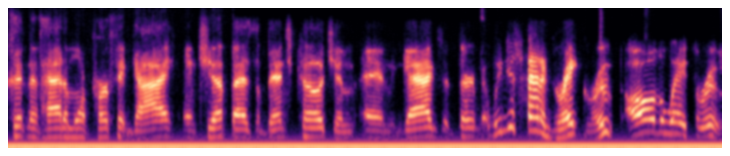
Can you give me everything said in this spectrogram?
couldn't have had a more perfect guy, and Chip as the bench coach, and and Gags at third. But we just had a great group all the way through,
